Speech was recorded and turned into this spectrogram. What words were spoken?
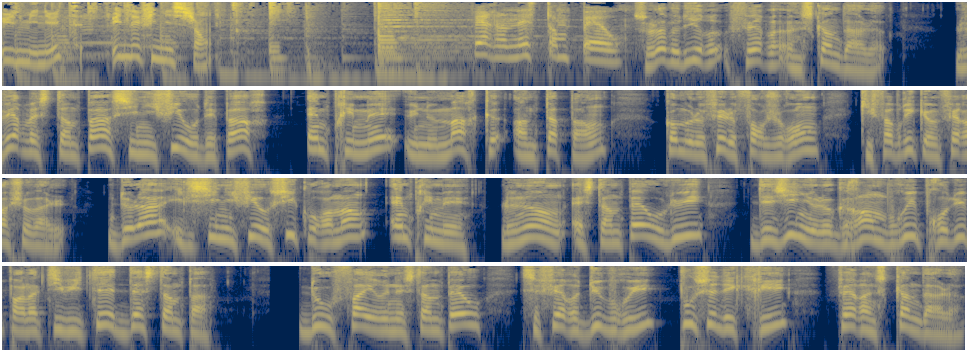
Une minute, une définition. Faire un estampeu. Cela veut dire faire un scandale. Le verbe estampa signifie au départ imprimer une marque en tapant, comme le fait le forgeron qui fabrique un fer à cheval. De là, il signifie aussi couramment imprimer. Le nom estampeu, lui, désigne le grand bruit produit par l'activité d'estampa. D'où faire une estampeu, c'est faire du bruit, pousser des cris, faire un scandale.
